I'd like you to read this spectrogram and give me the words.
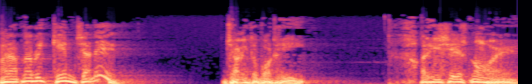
আর আপনার ওই কেম জানে? জানি তো বটেই। আর এই শেষ নয়।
